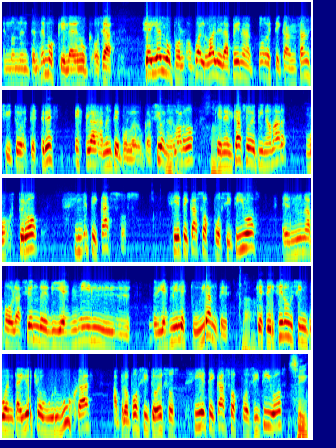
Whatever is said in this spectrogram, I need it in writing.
en donde entendemos que la educación, o sea, si hay algo por lo cual vale la pena todo este cansancio y todo este estrés, es claramente por la educación, Eduardo, que en el caso de Pinamar mostró siete casos, siete casos positivos en una población de 10.000 de 10.000 estudiantes, que se hicieron 58 burbujas a propósito de esos siete casos positivos. Sí.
